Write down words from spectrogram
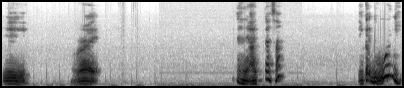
Okay. Alright. Naik atas ha. Tingkat dua ni.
